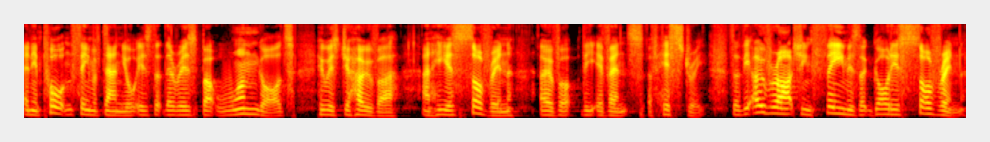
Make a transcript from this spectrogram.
and important theme of Daniel is that there is but one God who is Jehovah, and he is sovereign over the events of history. So, the overarching theme is that God is sovereign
